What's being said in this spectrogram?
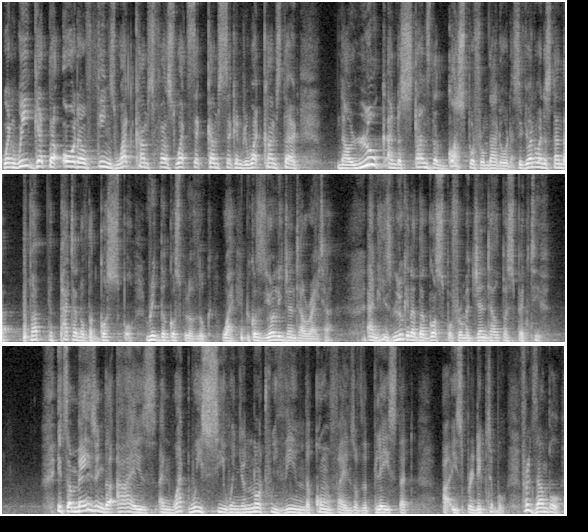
when we get the order of things, what comes first, what sec- comes secondary, what comes third. Now Luke understands the gospel from that order. So if you want to understand the, the pattern of the gospel, read the gospel of Luke. Why? Because he's the only Gentile writer. And he's looking at the gospel from a Gentile perspective. It's amazing the eyes and what we see when you're not within the confines of the place that uh, is predictable. For example,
